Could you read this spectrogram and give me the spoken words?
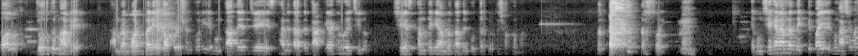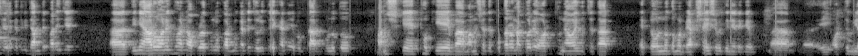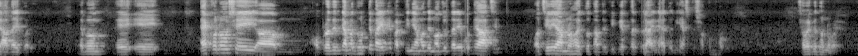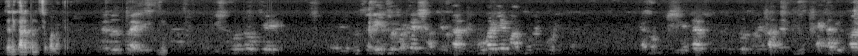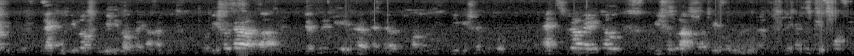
দল যৌথভাবে আমরা মঠবাড়িয়াতে অপারেশন করি এবং তাদের যে স্থানে তাদেরকে আটকে রাখা হয়েছিল সেই স্থান থেকে আমরা তাদেরকে উদ্ধার করতে সক্ষম হই। সরি এবং সেখানে আমরা দেখতে পাই এবং আশেপাশে এলাকা থেকে জানতে পারি যে তিনি আরও অনেক ধরনের অপরাধমূলক কর্মকাণ্ডে জড়িত এখানে এবং তার মূলত মানুষকে ঠকিয়ে বা মানুষের সাথে প্রতারণা করে অর্থ নেওয়াই হচ্ছে তার একটা অন্যতম ব্যবসা হিসেবে তিনি এটাকে এই অর্থগুলি আদায় করে। এবং এখনও সেই অপরাধীদেরকে আমরা ধরতে পারিনি বাট তিনি আমাদের নজরদারির মধ্যে আছেন। অচিরে আমরা হয়তো তাদেরকে গ্রেফতার করে আইনে আয়তে নিয়ে আসতে সক্ষম হব। সবাইকে ধন্যবাদ। যদি কারও কোনো কিছু বলা থাকে। এই যুবকের সাথে তার মোবাইলের মাধ্যমে পরিচয় এখন সেটা সূত্র ধরে তাদের একাধিকবার দেখা মিলিত মিলিত হয় তো বিষয়টা ডেফিনেটলি এটা একটা মনোনীত বিষয় কিন্তু এক্সট্রা মেডিকেল বিষয়গুলো আপনারা পেয়ে এটা কিন্তু স্পষ্ট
